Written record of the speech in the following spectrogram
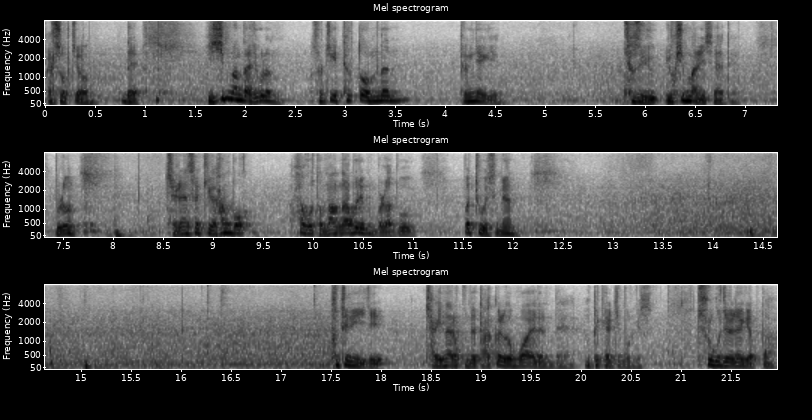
알 수 없죠. 근데 20만 가지고는 솔직히 턱도 없는 병력이에요. 최소 60만 있어야 돼요. 물론, 젤렌스키가 항복하고 도망가 버리면 몰라도 버티고 있으면 푸틴이 이제 자기 나라 군대 다 끌고 모아야 되는데 어떻게 할지 모르겠어. 출구 전략이 없다.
